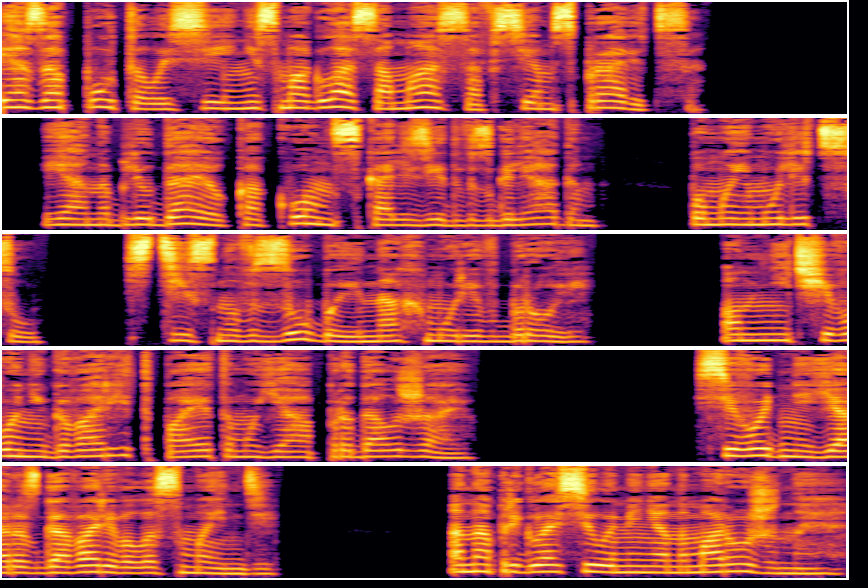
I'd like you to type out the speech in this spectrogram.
Я запуталась и не смогла сама совсем справиться. Я наблюдаю, как он скользит взглядом по моему лицу, стиснув зубы и нахмурив брови. Он ничего не говорит, поэтому я продолжаю. Сегодня я разговаривала с Мэнди. Она пригласила меня на мороженое,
